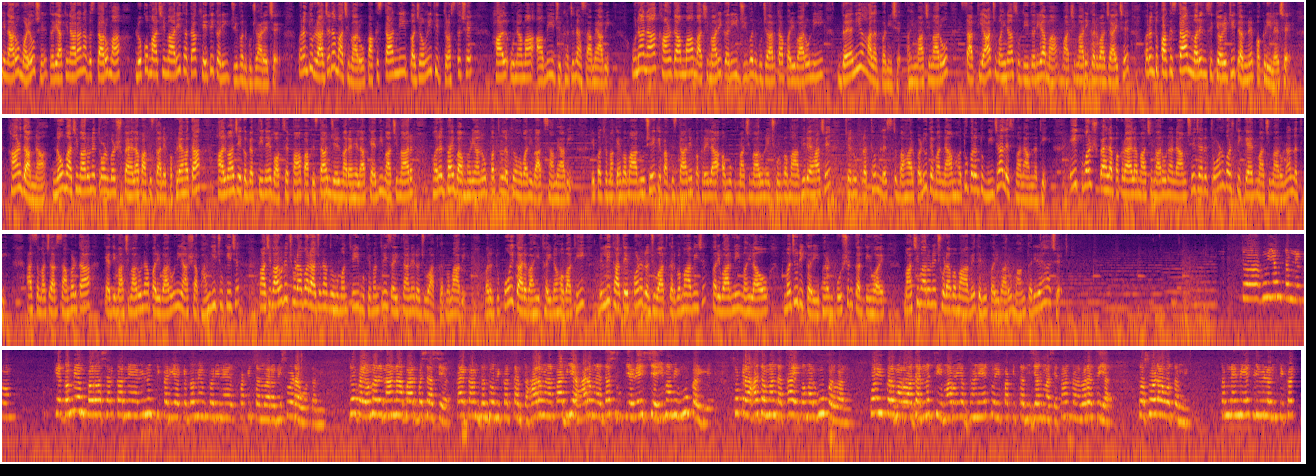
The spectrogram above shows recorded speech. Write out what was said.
કિનારો મળ્યો છે. દરિયા કિનારાના વિસ્તારોમાં લોકો માછીમારી થતા ખેતી કરી જીવન ગુજારે છે. પરંતુ રાજ્યના માછીમારો પાકિસ્તાનની પજવણીથી ત્રસ્ત છે. હાલ ઉનામાં આવી જ ઘટના સામે આવી. ઉનાના ખાણગામમાં માછીમારી કરી જીવન ગુજારતા પરિવારોની દયનીય હાલત બની છે. અહીં માછીમારો સાતથી આઠ મહિના સુધી દરિયામાં માછીમારી કરવા જાય છે, પરંતુ પાકિસ્તાન મરીન સિક્યોરિટી તેમને પકડી લે છે. ખાણ ગામના નવ માછીમારોને ત્રણ વર્ષ પહેલા પાકિસ્તાને પકડ્યા હતા. હાલમાં જ એક વ્યક્તિને વોટ્સએપમાં પાકિસ્તાન જેલમાં રહેલા કેદી માછીમાર ભરતભાઈ બાંભણિયાનો પત્ર લખ્યો હોવાની વાત સામે આવી. એ પત્રમાં કહેવામાં આવ્યું છે કે પાકિસ્તાને પકડેલા અમુક માછીમારોને છોડવામાં આવી રહ્યા છે. જેનું પ્રથમ લિસ્ટ બહાર પડ્યું, તેમાં નામ હતું, પરંતુ બીજા લિસ્ટમાં નામ નથી. એક વર્ષ પહેલા પકડાયેલા માછીમારોના નામ છે, જ્યારે ત્રણ વર્ષથી કેદ માછીમારોના નથી. આ સમાચાર સાંભળતા કેદી માછીમારોના પરિવારોની આશા ભાંગી ચૂકી છે. માછીમારોને છોડાવવા રાજ્યના ગૃહમંત્રી, મુખ્યમંત્રી સહિતનાને રજૂઆત કરવામાં આવી. પરંતુ કોઈ કાર્યવાહી થઈ ન હોવાથી દિલ્હી ખાતે પણ રજૂઆત કરવામાં આવી છે. પરિવારની મહિલાઓ મજૂરી કરી ભરણપોષણ કરતી હોય, માછીમારોને છોડાવવામાં આવે તેવી પરિવારો માંગ કરી રહ્યા છે. કે ગમે એમ કરો, સરકારને વિનંતી કરીએ કે ગમે એમ કરીને પાકિસ્તાન વાળાને છોડાવો તમે. જો ભાઈ, અમારે નાના બાર બસા છે, કઈ કામ ધંધો અમે કરતા હારમણા કાઢીએ, હારમણા દસ રૂપિયા વેચીએ, એમાં અમે શું કરીએ? છોકરા હાજા માંદા થાય તો અમારે શું કરવાનું? કોઈ ઉપર મારો આધાર નથી. મારો એક ધણી હતો, એ પાકિસ્તાનની જેલમાં છે. ત્રણ ત્રણ વર્ષ થયા. તો છોડાવો તમે. તમને મેં એટલી વિનંતી કરી.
